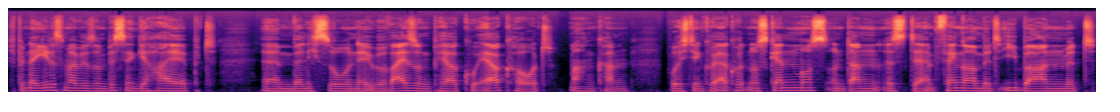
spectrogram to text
ich bin da jedes Mal wieder so ein bisschen gehypt, ähm, wenn ich so eine Überweisung per QR-Code machen kann, wo ich den QR-Code nur scannen muss und dann ist der Empfänger mit IBAN, mit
